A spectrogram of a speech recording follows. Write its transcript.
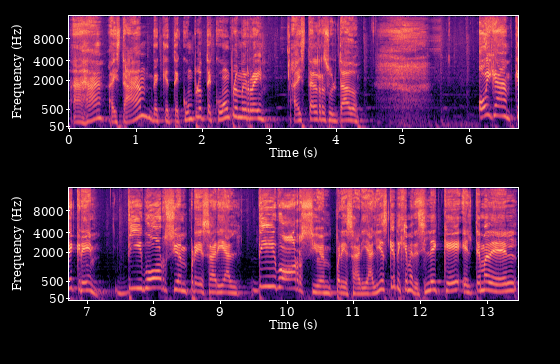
Ajá, ahí está, de que te cumplo, te cumplo, mi rey. Ahí está el resultado. Oiga, ¿qué creen? Divorcio empresarial. Divorcio empresarial. Y es que déjeme decirle que el tema de él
